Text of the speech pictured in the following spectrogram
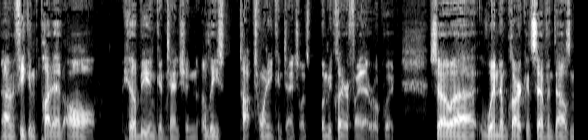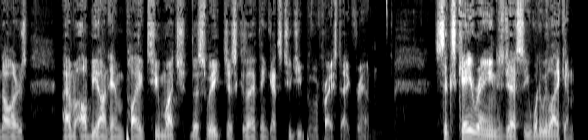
Um, if he can putt at all, he'll be in contention, at least top 20 contention. Let's, let me clarify that real quick. So, uh, Wyndham Clark at $7,000. I'm, I'll be on him probably too much this week just because I think that's too cheap of a price tag for him. 6K range, Jesse. What do we like him?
